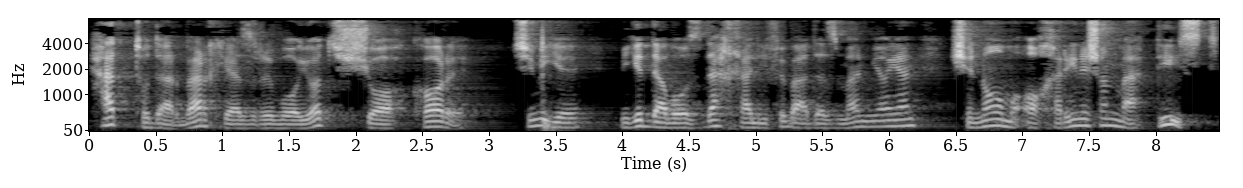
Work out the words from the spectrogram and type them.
حتی در برخی از روایات شاهکاره چی میگه؟ میگه دوازده خلیفه بعد از من میآیند که نام آخرینشان مهدی است.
